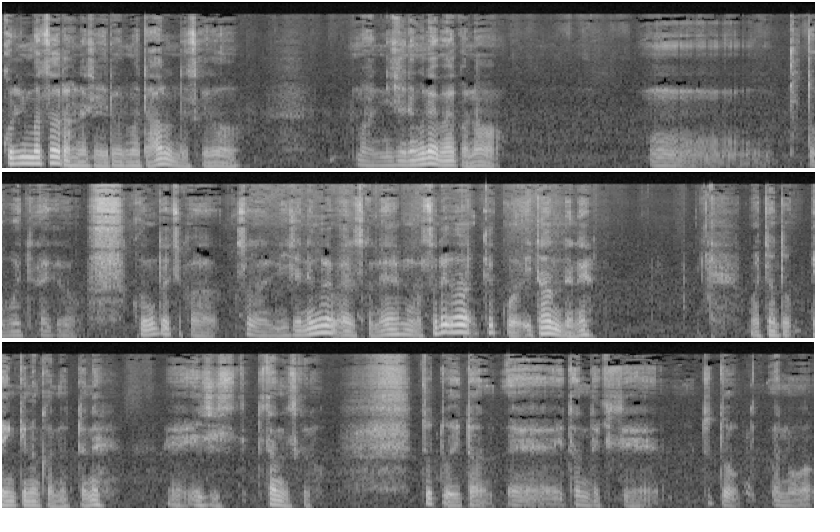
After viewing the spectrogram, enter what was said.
これにまつわる話はいろいろまたあるんですけどまあ20年ぐらい前かな。うんちょっと覚えてないけど子供たちがそうだね20年ぐらい前ですかね。もうそれが結構傷んでね、まあ、ちゃんとペンキなんか塗ってね、えー、維持してきたんですけどちょっと傷,、えー、傷んできてちょっとあの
